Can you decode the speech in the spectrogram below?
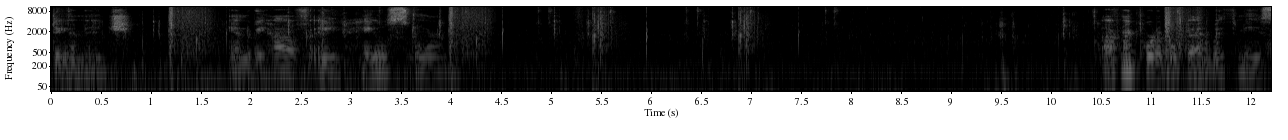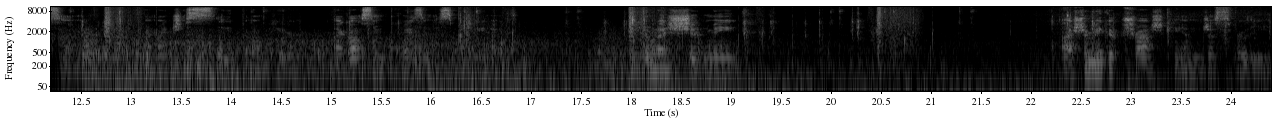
damage. And we have a hailstorm. I have my portable bed with me, so I just sleep out here. I got some poisonous potatoes. You know what I should make? I should make a trash can just for these.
